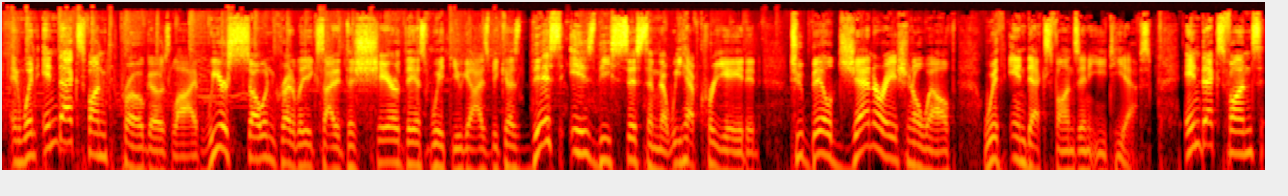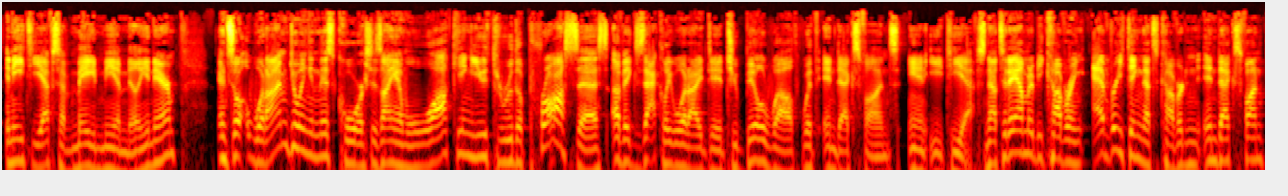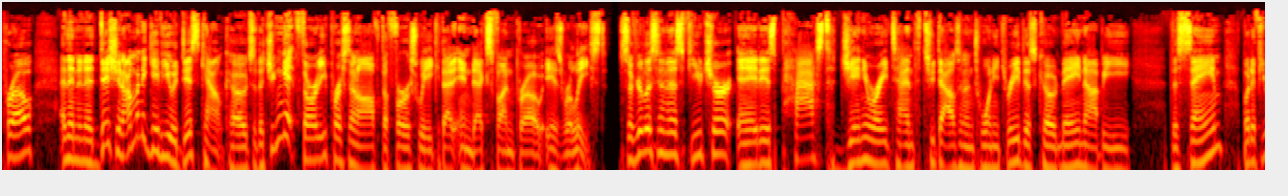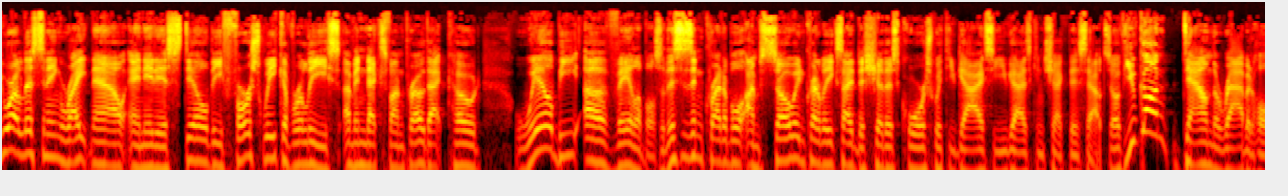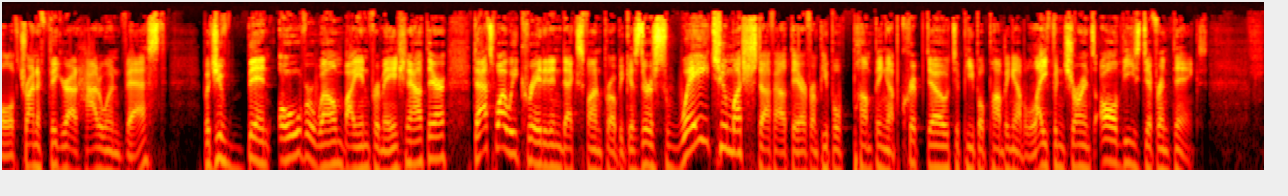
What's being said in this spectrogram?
And when Index Fund Pro goes live, we are so incredibly excited to share this with you guys because this is the system that we have created to build generational wealth with index funds and ETFs. Index funds and ETFs have made me a millionaire. And so, what I'm doing in this course is I am walking you through the process of exactly what I did to build wealth with index funds and ETFs. Now, today I'm going to be covering everything that's covered in Index Fund Pro. And then, in addition, I'm going to give you a discount code so that you can get 30% off the first week that Index Fund Pro is released. So, if you're listening to this future and it is past January 10th, 2023, this code may not be the same. But if you are listening right now and it is still the first week of release of Index Fund Pro, that code will be available. So this is incredible. I'm so incredibly excited to share this course with you guys so you guys can check this out. So if you've gone down the rabbit hole of trying to figure out how to invest, but you've been overwhelmed by information out there. That's why we created Index Fund Pro because there's way too much stuff out there from people pumping up crypto to people pumping up life insurance, all these different things.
